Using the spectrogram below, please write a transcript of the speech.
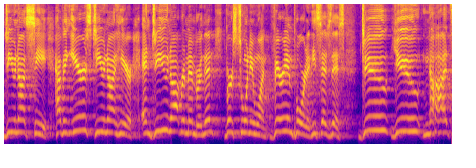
do you not see? Having ears, do you not hear? And do you not remember? And then verse 21, very important. He says this, do you not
